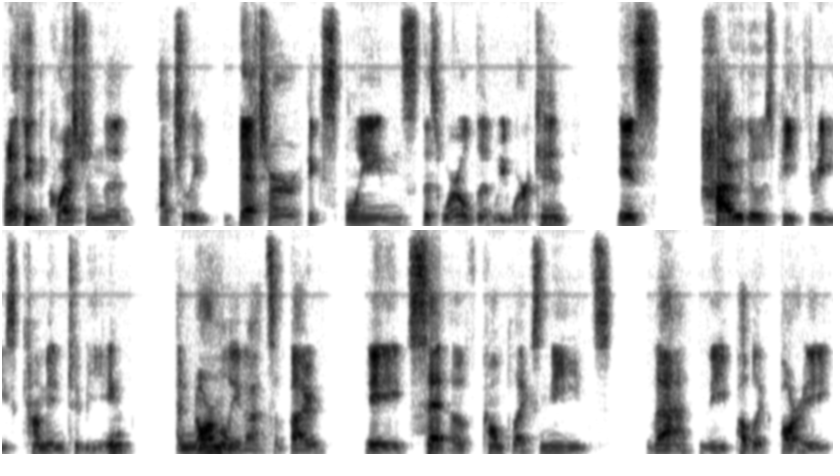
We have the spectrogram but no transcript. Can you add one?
But I think the question that actually better explains this world that we work in is how those P3s come into being. And normally that's about a set of complex needs that the public party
